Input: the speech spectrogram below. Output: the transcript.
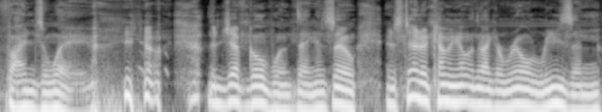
finds a way, you know, the Jeff Goldblum thing. And so instead of coming up with like a real reason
